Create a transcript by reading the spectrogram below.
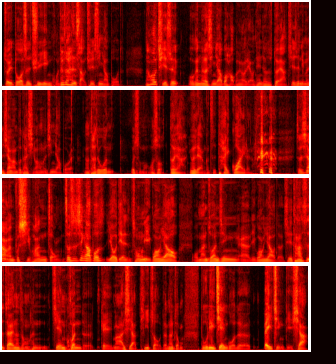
最多是去英国，但是很少去新加坡的。然后其实我跟那个新加坡好朋友聊天，就说：“对啊，其实你们香港不太喜欢我们新加坡人。”然后他就问为什么？我说：“对啊，因为两个字太乖了，就是香港人不喜欢那种，就是新加坡有点从李光耀，我蛮尊敬呃李光耀的。其实他是在那种很艰困的给马来西亚踢走的那种独立建国的背景底下，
